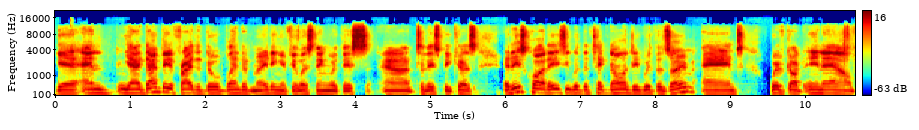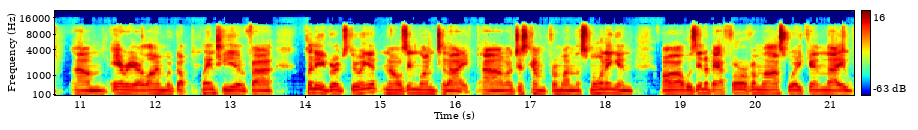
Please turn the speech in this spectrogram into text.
Yeah, and yeah, don't be afraid to do a blended meeting if you're listening with this uh, to this because it is quite easy with the technology with the Zoom, and we've got in our um, area alone, we've got plenty of uh, plenty of groups doing it, and I was in one today. Um, I've just come from one this morning, and I was in about four of them last week, and they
